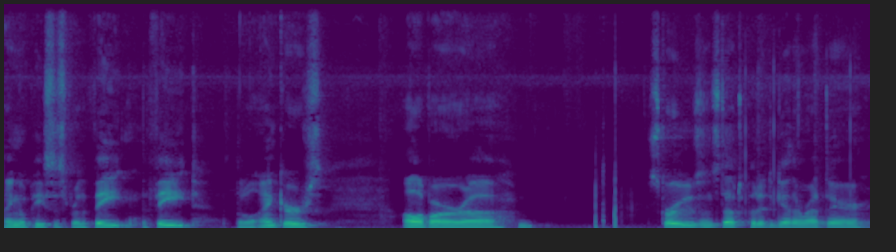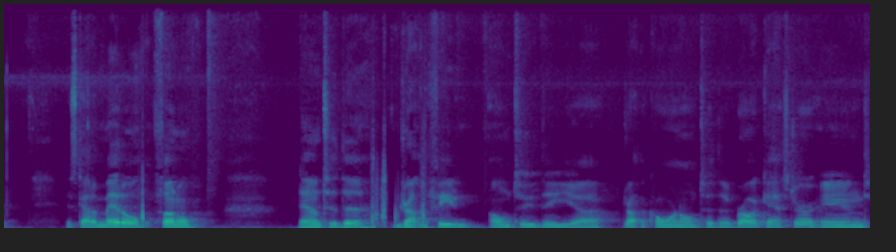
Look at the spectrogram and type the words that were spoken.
angle pieces for the feet, the feet, little anchors, all of our uh, screws and stuff to put it together right there. It's got a metal funnel down to the drop the feed onto the uh, drop the corn onto the broadcaster and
